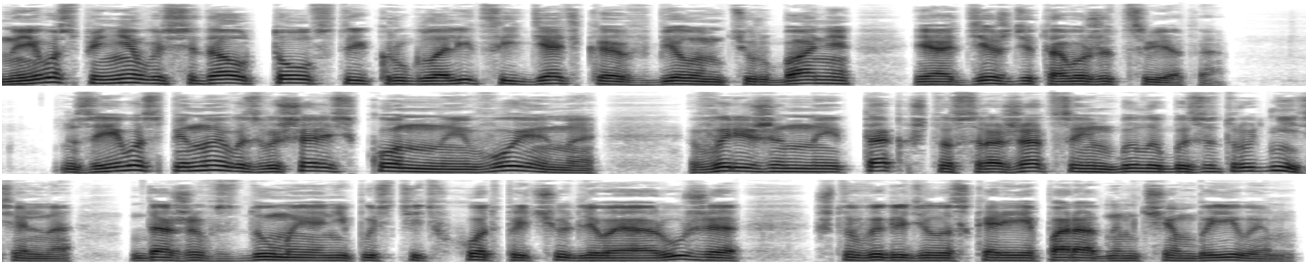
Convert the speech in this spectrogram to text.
на его спине выседал толстый круглолицый дядька в белом тюрбане и одежде того же цвета. За его спиной возвышались конные воины, выреженные так, что сражаться им было бы затруднительно, даже вздумая не пустить в ход причудливое оружие, что выглядело скорее парадным, чем боевым.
